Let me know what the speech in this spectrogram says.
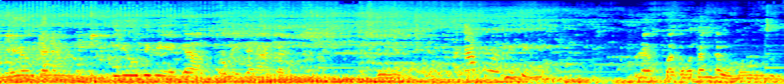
Meron ka ng inumin eh, ka, uwi ka na agad. Wala baka matanggal, mahulog.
